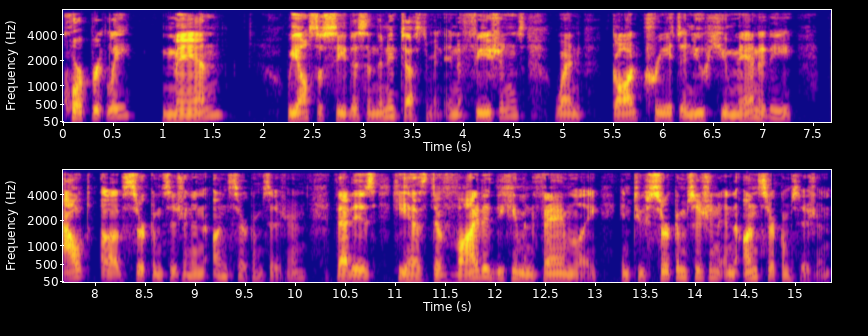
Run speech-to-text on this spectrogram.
corporately man. We also see this in the New Testament. In Ephesians, when God creates a new humanity out of circumcision and uncircumcision. That is, he has divided the human family into circumcision and uncircumcision,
